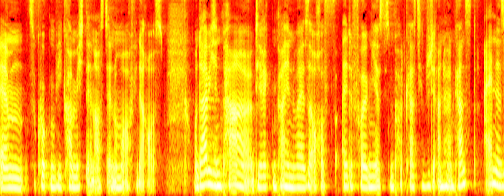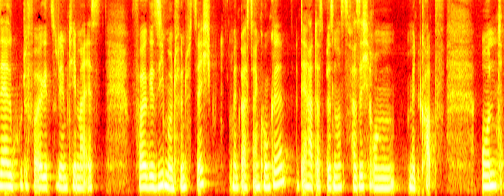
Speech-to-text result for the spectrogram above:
ähm, zu gucken, wie komme ich denn aus der Nummer auch wieder raus. Und da habe ich ein paar, direkt ein paar Hinweise auch auf alte Folgen hier aus diesem Podcast, die du dir anhören kannst. Eine sehr gute Folge zu dem Thema ist Folge 57 mit Bastian Kunkel. Der hat das Business Versicherungen mit Kopf und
